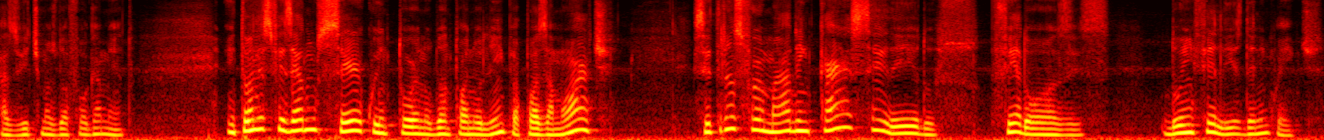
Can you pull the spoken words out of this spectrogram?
as vítimas do afogamento. Então eles fizeram um cerco em torno do Antônio Olímpio após a morte, se transformado em carcereiros ferozes do infeliz delinquente.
